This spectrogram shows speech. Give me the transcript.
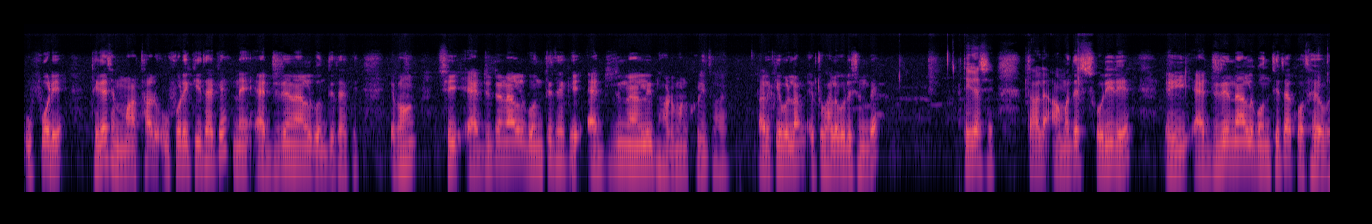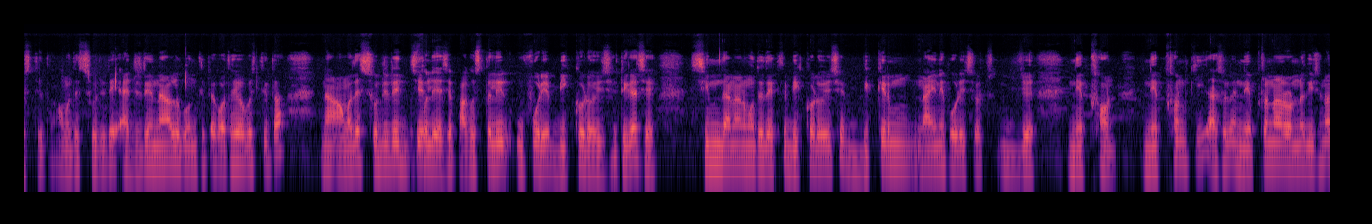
উপরে ঠিক আছে? মাথার উপরে কি থাকে? না অ্যাড্রিনাল গ্রন্থি থাকে। এবং সেই অ্যাড্রিনাল গ্রন্থি থেকে অ্যাড্রিনালিন হরমোন খরিত হয়। তাহলে কী বললাম? একটু ভালো করে শুনবে। ঠিক আছে? তাহলে আমাদের শরীরে এই অ্যাড্রিনাল গ্রন্থিটা কোথায় অবস্থিত? আমাদের শরীরে অ্যাড্রিনাল গ্রন্থিটা কোথায় অবস্থিত? না, আমাদের শরীরের যে চলে আছে পাকস্থলীর উপরে বৃক্ষ রয়েছে, ঠিক আছে? সিমদানার মতো দেখতে বৃক্ষ রয়েছে। বৃক্ষের নাইনে পড়েছে যে নেফ্রন নেফ্রন কি? আসলে নেফ্রন আর অন্য কিছু না,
